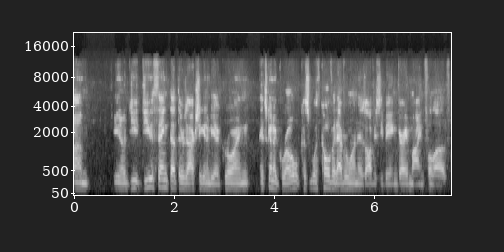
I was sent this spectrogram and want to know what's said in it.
Um, you know do do you think that there's actually going to be a growing it's going to grow? Because with covid everyone is obviously being very mindful of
